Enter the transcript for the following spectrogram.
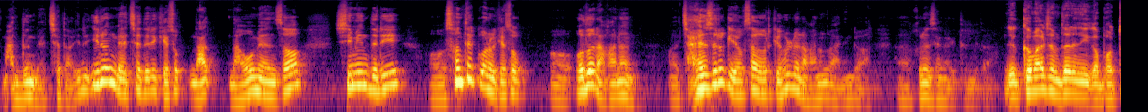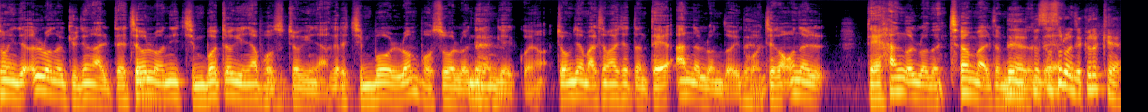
만든 매체다. 이런, 매체들이 계속 나, 나오면서 시민들이 어, 선택권을 계속 어, 얻어나가는 어, 자연스럽게 역사가 그렇게 흘러나가는 거 아닌가 어, 그런 생각이 듭니다. 이제 그 말씀 들으니까 보통 이제 언론을 규정할 때 저 언론이 진보 쪽이냐 보수 쪽이냐 그래 진보 언론 보수 언론 이런 네. 게 있고요. 조금 전에 말씀하셨던 대안 언론도 있고 네. 제가 오늘 대항 언론은 처음 네, 말씀드렸는데 그 스스로 이제 그렇게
